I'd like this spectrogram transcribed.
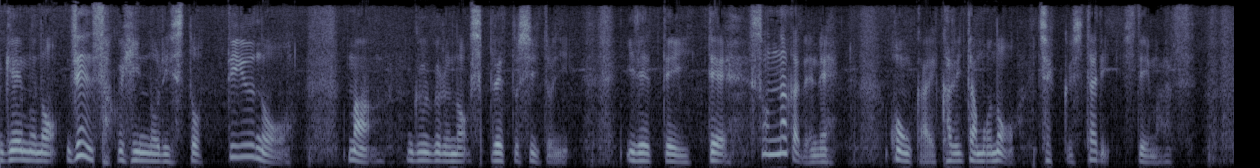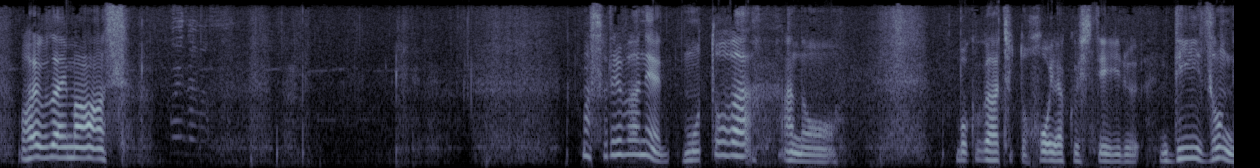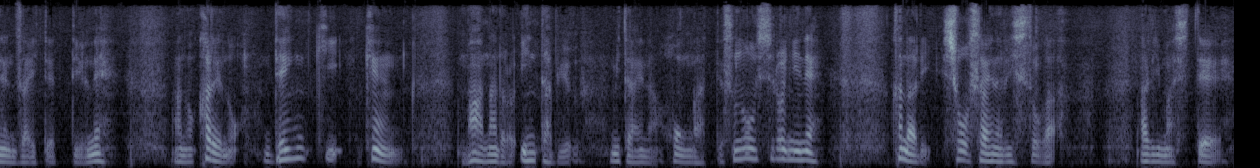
ゲームの全作品のリストっていうのを、まあ、Google のスプレッドシートに入れていて、その中でね、今回借りたものをチェックしたりしています。おはようございます。まあ、それはね、元は、あの、僕がちょっと翻訳している D ゾンネンザイテっていうね、あの彼の電気兼まあなんだろう、インタビューみたいな本があって、その後ろにね、かなり詳細なリストがありまして、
